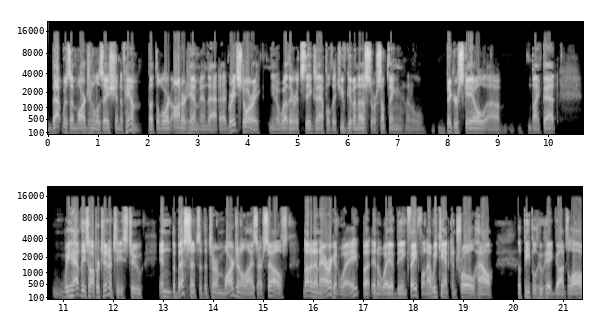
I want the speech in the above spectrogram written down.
That was a marginalization of him, but the Lord honored him in that. A great story, you know, whether it's the example that you've given us or something a bigger scale, uh, like that, we have these opportunities to, in the best sense of the term, marginalize ourselves, not in an arrogant way, but in a way of being faithful. Now, we can't control how the people who hate God's law,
